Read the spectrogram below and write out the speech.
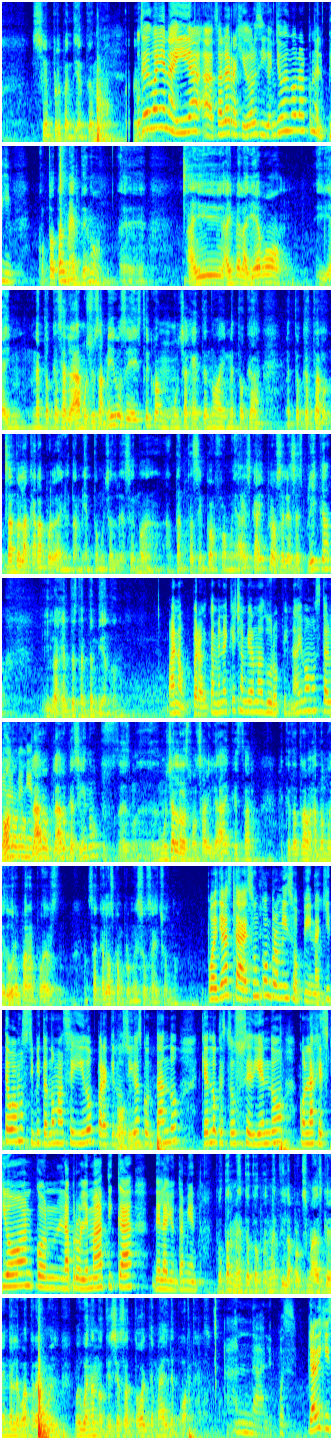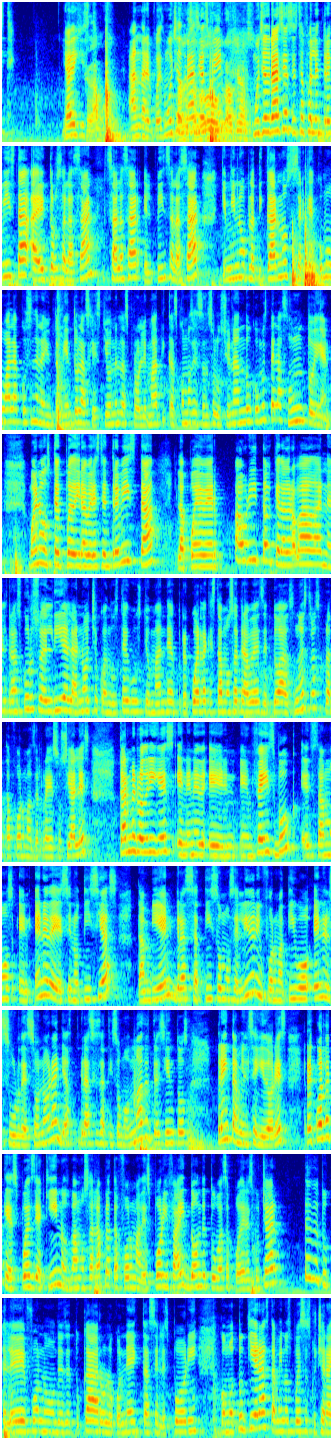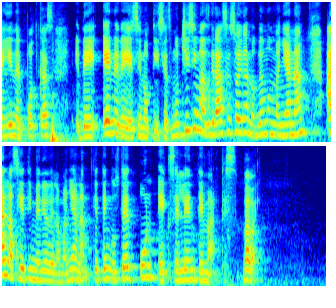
siempre pendientes, ¿no? Ustedes vayan ahí a, a Sala de Regidores y digan, yo vengo a hablar con el PIN. Totalmente, ¿no? Eh, ahí, ahí me la llevo y ahí me toca saludar a muchos amigos y ahí estoy con mucha gente, ¿no? Ahí me toca, me toca estar dando la cara por el ayuntamiento muchas veces, ¿no? A tantas inconformidades que hay, pero se les explica y la gente está entendiendo, ¿no? Bueno, pero también hay que chambear más duro, Pin. Ahí vamos a estar bien No, no, no, claro, claro que sí, ¿no? Pues es, es mucha la responsabilidad, hay que estar, hay que estar trabajando muy duro para poder sacar los compromisos hechos, ¿no? Pues ya está, es un compromiso, Pin. Aquí te vamos invitando más seguido para que nos sigas contando qué es lo que está sucediendo con la gestión, con la problemática del ayuntamiento. Totalmente, totalmente. Y la próxima vez que venga le voy a traer muy, muy buenas noticias a todo el tema del deporte. Ándale, pues ya dijiste. Ya dijiste. Quedamos. Ándale, pues muchas gracias, saludos, Pin. gracias. Muchas gracias. Esta fue la entrevista a Héctor Salazar, Salazar, el PIN Salazar, que vino a platicarnos acerca de cómo va la cosa en el ayuntamiento, las gestiones, las problemáticas, cómo se están solucionando, cómo está el asunto, oigan. Bueno, usted puede ir a ver esta entrevista, la puede ver ahorita, queda grabada en el transcurso del día, de la noche, cuando usted guste o mande. Recuerda que estamos a través de todas nuestras plataformas de redes sociales. Carmen Rodríguez en, en Facebook, estamos en NDS Noticias. También, gracias a ti, somos el líder informativo en el sur de Sonora. Ya, gracias a ti, somos más de 330 mil seguidores. Recuerda que después de aquí nos vamos a la plataforma de Spotify, donde tú vas a poder escuchar desde tu teléfono, desde tu carro, lo conectas, el Spotify, como tú quieras. También nos puedes escuchar ahí en el podcast de NDS Noticias. Muchísimas gracias. Oigan, nos vemos mañana a las siete y media de la mañana. Que tenga usted un excelente martes. Bye bye.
